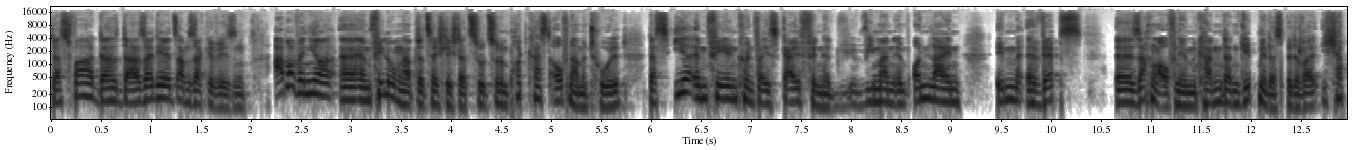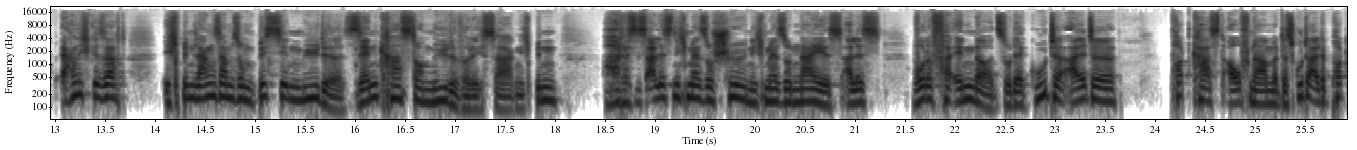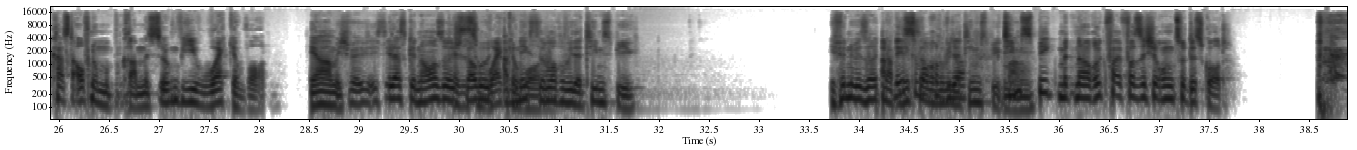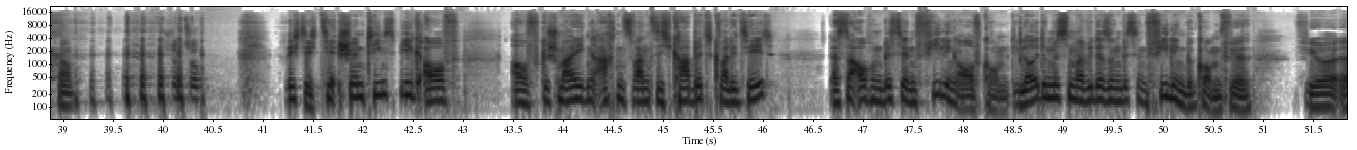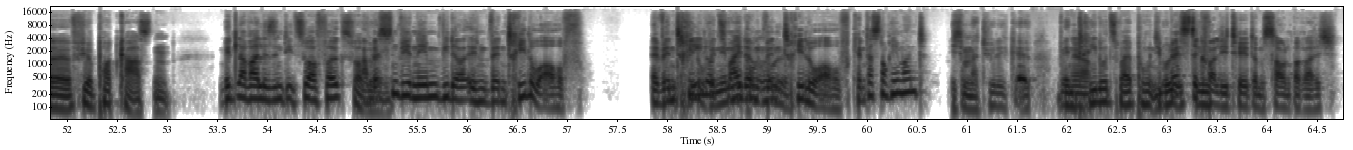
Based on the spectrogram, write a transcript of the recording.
das war, da, da seid ihr jetzt am Sack gewesen. Aber wenn ihr äh, Empfehlungen habt tatsächlich dazu, zu einem Podcast-Aufnahmetool, das ihr empfehlen könnt, weil ihr es geil findet, wie, wie man im Online, im äh, Webs äh, Sachen aufnehmen kann, dann gebt mir das bitte, weil ich habe ehrlich gesagt, ich bin langsam so ein bisschen müde, Zencaster müde, würde ich sagen. Ich bin, oh, das ist alles nicht mehr so schön, nicht mehr so nice, alles wurde verändert. So der gute alte Podcast-Aufnahme, das gute alte Podcast-Aufnahmeprogramm ist irgendwie wack geworden. Ja, ich, ich sehe das genauso. Ich glaube, ab nächste geworden. Woche wieder Teamspeak. Ich finde, wir sollten ab, ab nächste, nächste, Woche, Woche wieder Teamspeak machen. Teamspeak mit einer Rückfallversicherung zu Discord. Ja. Stimmt so. Richtig. Schön Teamspeak auf, auf geschmeidigen 28 Kbit Qualität, dass da auch ein bisschen Feeling aufkommt. Die Leute müssen mal wieder so ein bisschen Feeling bekommen für, für, äh, für Podcasten. Mittlerweile sind die zu erfolgsverwöhnt. Am besten wir nehmen wieder in Ventrilo auf. Äh, Ventrilo, Ventrilo wir nehmen wieder Ventrilo auf. Kennt das noch jemand? Ich natürlich. Äh, Ventrilo ja. 2.0. Die beste die, Qualität im Soundbereich.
